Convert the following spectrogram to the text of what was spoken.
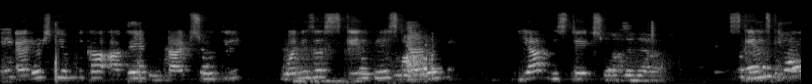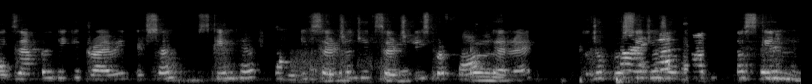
एरर्स की हमने कहा, आगे दो टाइप्स होती है। One is a skill based error या मिस्टेक्स होती है। स्किल्स की मैंने एग्जांपल दी कि ड्राइविंग इटसेल्फ स्किल है एक सर्जन जो एक सर्जरीज परफॉर्म कर रहा है तो जो प्रोसीजर्स होते हैं उसका स्किल है।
